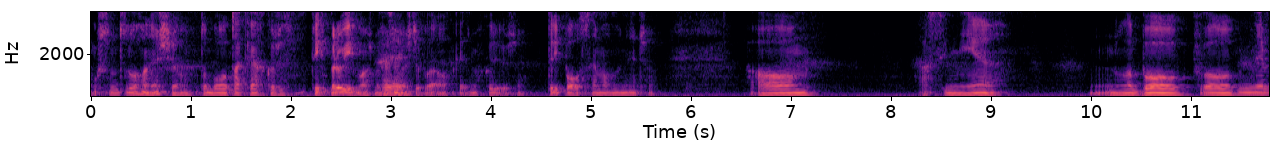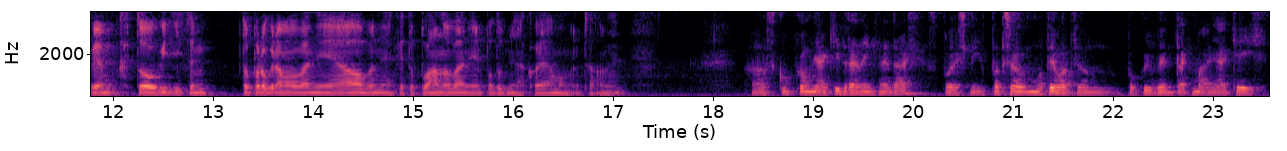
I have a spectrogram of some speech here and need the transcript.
Už som to dlho nešiel. To bolo také akože z tých prvých možno, by som ešte povedal, keď sme chodili, že 3 po 8 alebo niečo. Um, asi nie. Lebo o, neviem, kto vidí ten, to programovanie alebo nejaké to plánovanie podobne ako ja momentálne. A s Kupkom nějaký trénink nedáš společný? Potřebuje motivaci, on pokud vím, tak má nějakých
